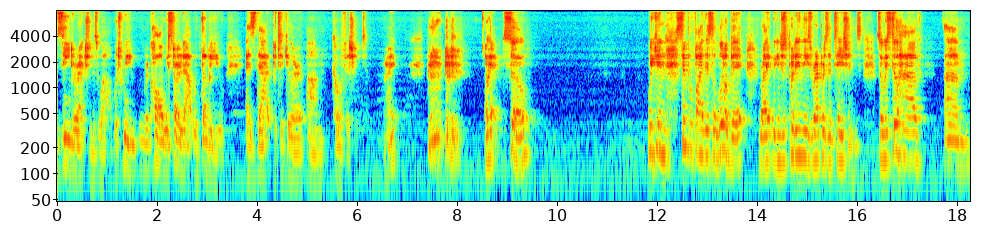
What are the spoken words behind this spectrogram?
z direction as well, which we recall we started out with w as that particular um, coefficient. Right. okay, so we can simplify this a little bit, right? We can just put in these representations. So we still have, um,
